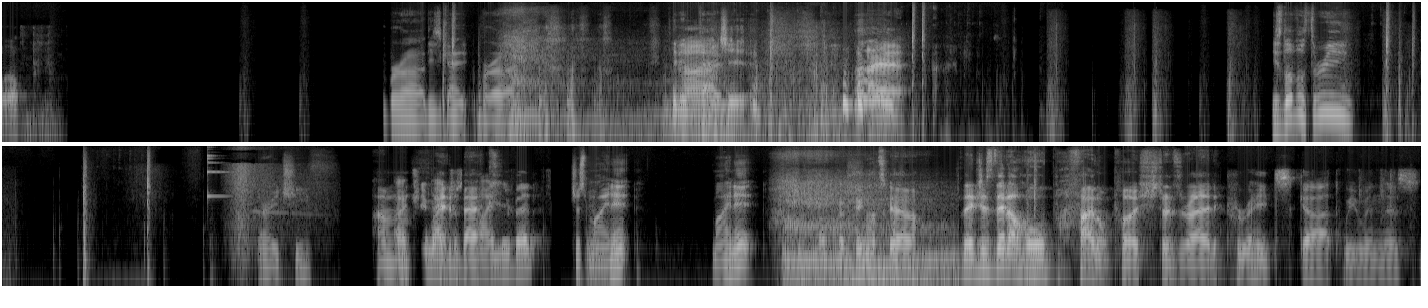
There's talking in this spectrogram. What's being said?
well. Bruh, these guys, bruh. they didn't patch it. Alright. He's level three. Sorry, chief. I'm I actually might just back. mine their bed. Just mine it. Mine it. Let's go. They just did a whole final push towards red. Great Scott, we win this.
